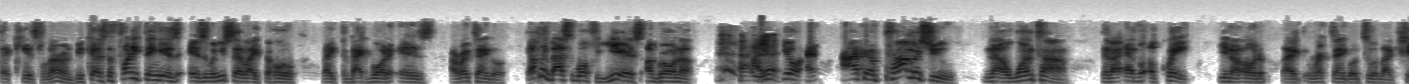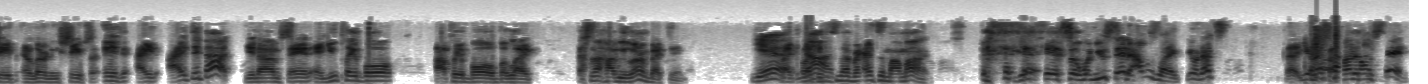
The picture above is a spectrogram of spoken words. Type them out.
that kids learn. Because the funny thing is, is when you said like the whole like the backboard is a rectangle. Y'all played basketball for years. I've grown up. I, yeah. yo, I, I can promise you, not one time did I ever equate, you know, oh, the, like rectangle to like shape and learning shapes or anything. I, I did not, you know what I'm saying? And you play ball, I play ball, but like, that's not how we learned back then. Yeah, Like, nah, like it's never entered my mind. Yeah. so when you said it, I was like, yo, that's, that, yo, that's a hundred percent.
